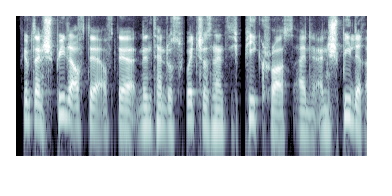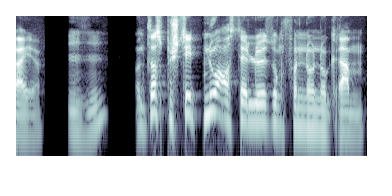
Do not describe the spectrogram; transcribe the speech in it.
Es gibt ein Spiel auf der, auf der Nintendo Switch, das nennt sich P-Cross, eine, eine Spielereihe. Mhm. Und das besteht nur aus der Lösung von Nonogrammen.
